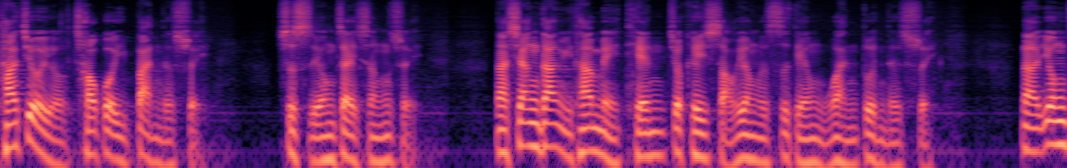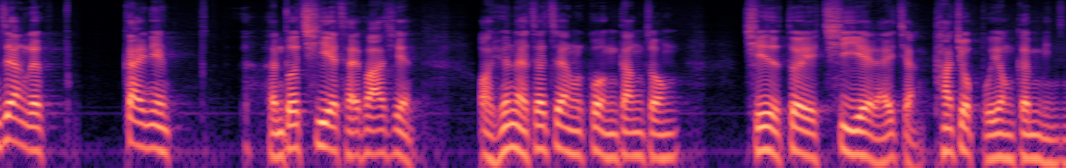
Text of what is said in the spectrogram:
它就有超过一半的水是使用再生水，那相当于它每天就可以少用了四点五万吨的水。那用这样的概念，很多企业才发现，哇，原来在这样的过程当中，其实对企业来讲，它就不用跟民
